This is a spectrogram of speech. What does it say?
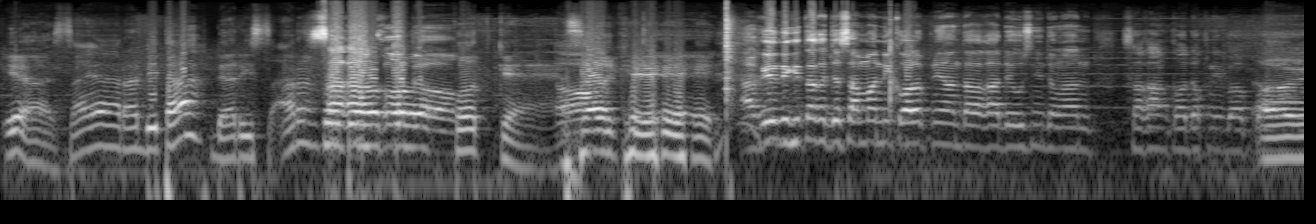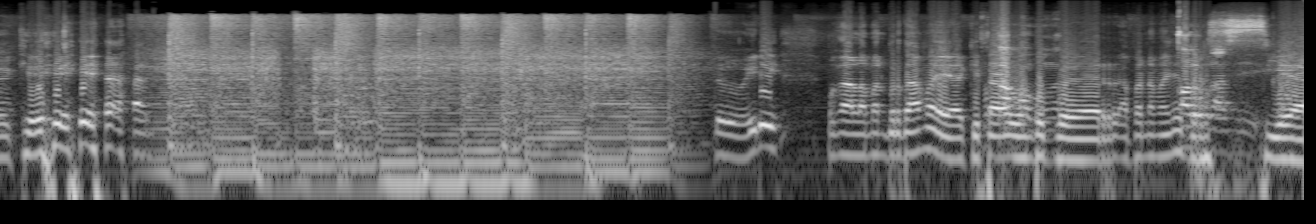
Ya, saya Radita dari Sarang Sarang Kodok. Podcast. Oh. Oke. Hari ini kita kerjasama nih collab nih antara Kak Deus nih dengan Sarang Kodok nih Bapak Oke. Tuh, ini pengalaman pertama ya kita Pertama untuk banget. ber apa namanya Kolaborasi. bers- ya,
